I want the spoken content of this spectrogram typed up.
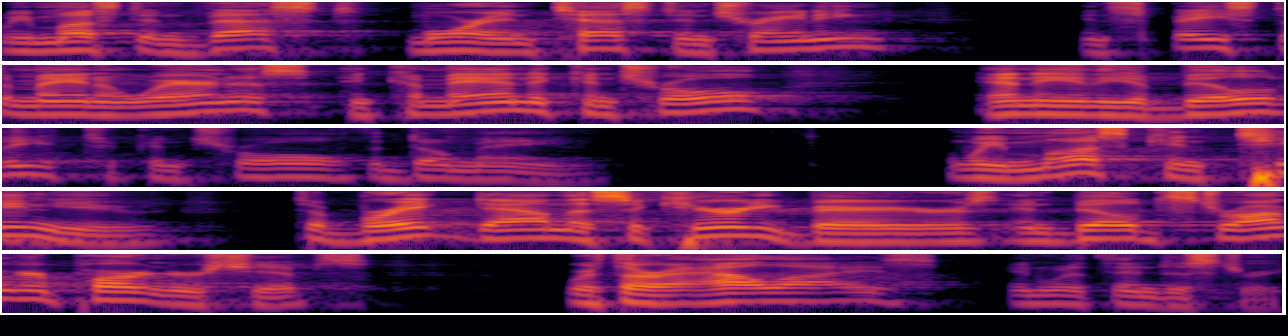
We must invest more in test and training, in space domain awareness, in command and control, and in the ability to control the domain. We must continue to break down the security barriers and build stronger partnerships with our allies and with industry.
